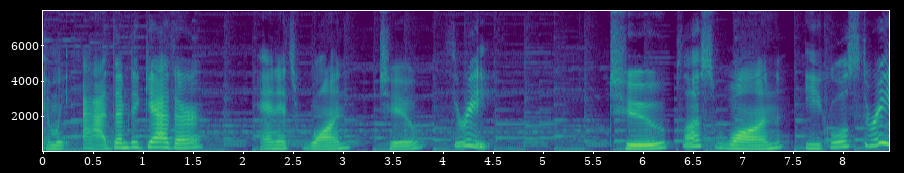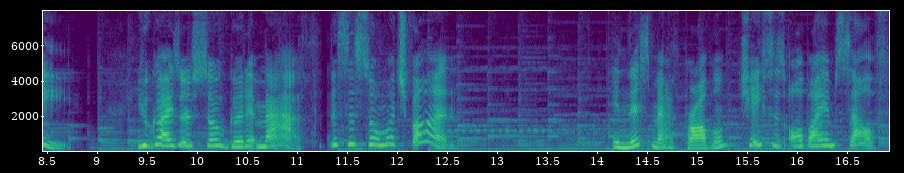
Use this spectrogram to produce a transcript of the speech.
and we add them together, and it's one, two, three. Two plus one equals three. You guys are so good at math. This is so much fun. In this math problem, Chase is all by himself,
